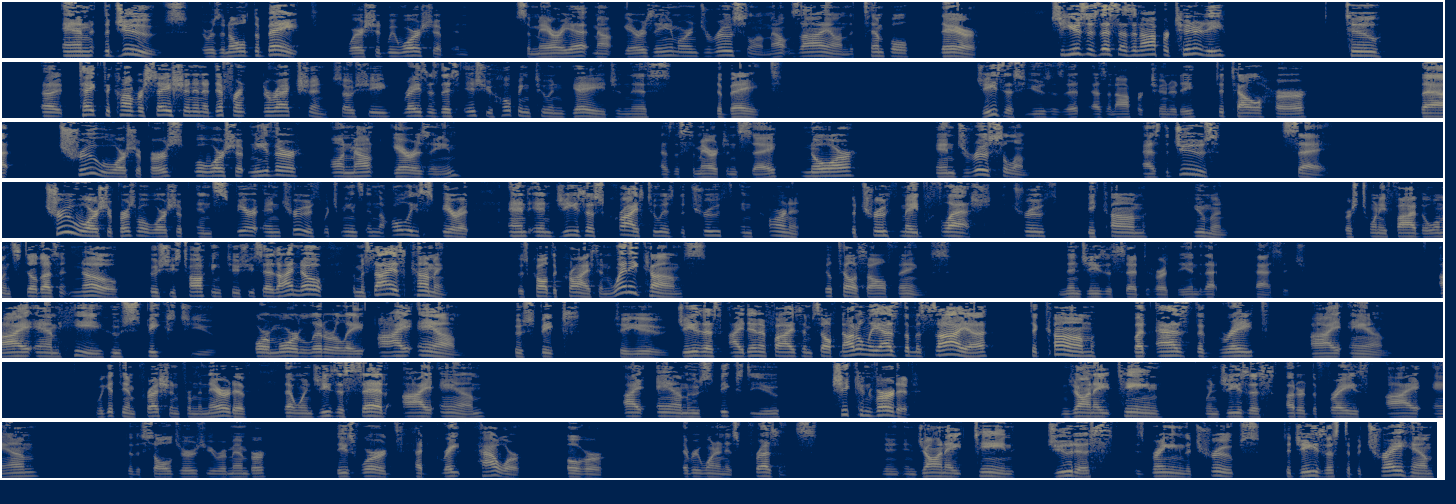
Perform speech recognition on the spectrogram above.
and the Jews. There was an old debate. Where should we worship? In Samaria, at Mount Gerizim, or in Jerusalem, Mount Zion, the temple there. She uses this as an opportunity to uh, take the conversation in a different direction. So she raises this issue, hoping to engage in this debate. Jesus uses it as an opportunity to tell her that true worshipers will worship neither on Mount Gerizim, as the Samaritans say, nor in Jerusalem, as the Jews say. True worshipers will worship in spirit and truth, which means in the Holy Spirit and in Jesus Christ, who is the truth incarnate, the truth made flesh, the truth become human. Verse 25, the woman still doesn't know who she's talking to. She says, I know the Messiah is coming, who's called the Christ. And when he comes, he'll tell us all things. And then Jesus said to her at the end of that passage, I am he who speaks to you. Or more literally, I am who speaks to you. Jesus identifies himself not only as the Messiah to come, but as the great I am. We get the impression from the narrative that when Jesus said, I am, I am who speaks to you, she converted. In John 18, when Jesus uttered the phrase, I am, to the soldiers, you remember? These words had great power over everyone in his presence. In, in John 18, Judas is bringing the troops to Jesus to betray him.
